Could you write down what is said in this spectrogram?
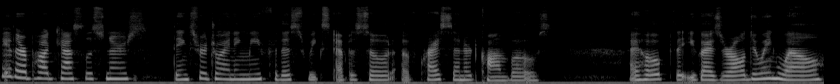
Hey there, podcast listeners. Thanks for joining me for this week's episode of Christ Centered Convos. I hope that you guys are all doing well,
